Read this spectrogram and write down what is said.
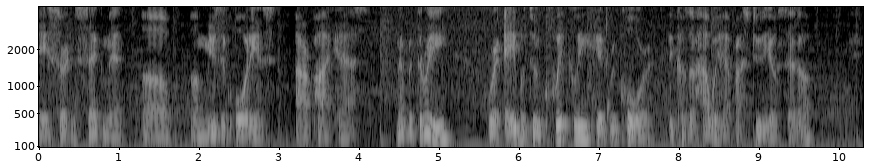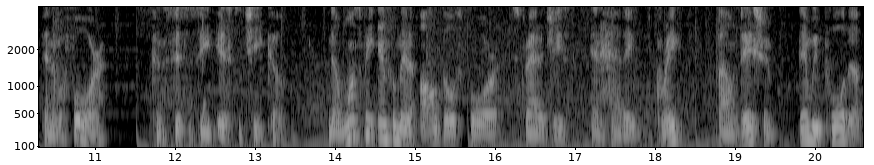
a certain segment of a music audience, our podcast. Number three, we're able to quickly hit record because of how we have our studio set up. And number four, consistency is the cheat code. Now, once we implemented all those four strategies and had a great foundation, then we pulled up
